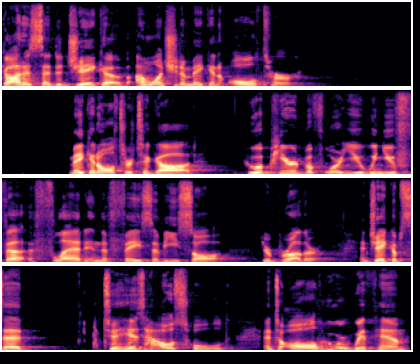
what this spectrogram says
God has said to Jacob, I want you to make an altar. Make an altar to God who appeared before you when you fled in the face of Esau, your brother. And Jacob said to his household and to all who were with him,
